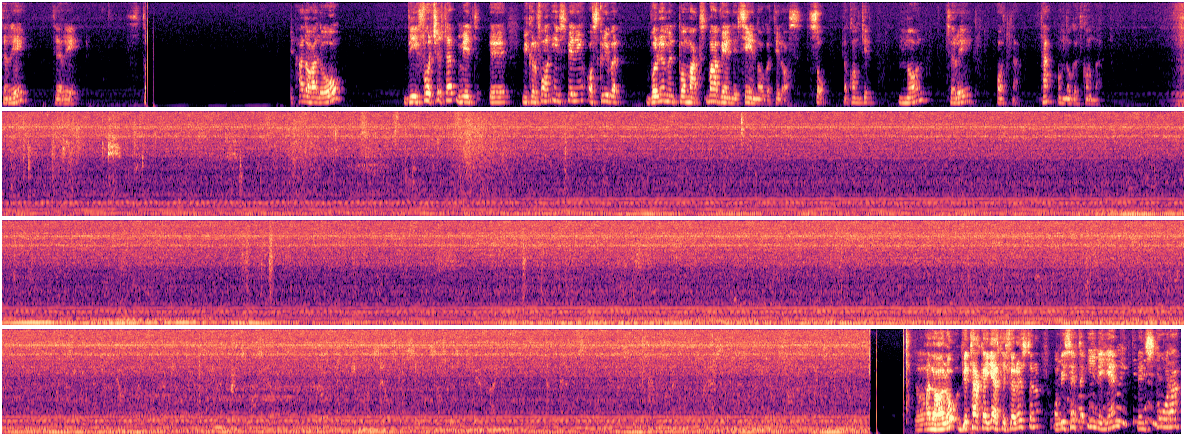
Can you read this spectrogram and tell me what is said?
3, 3. Stopp. Hallå, hallå. Vi fortsätter med eh, mikrofoninspelning och skruvar volymen på max. Var vänlig, säg något till oss. Så, jag kom till 038. Tack om något kommer. Ja. Hallå, hallå. Vi tackar hjärtligt för rösterna och vi sätter in igen den stora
